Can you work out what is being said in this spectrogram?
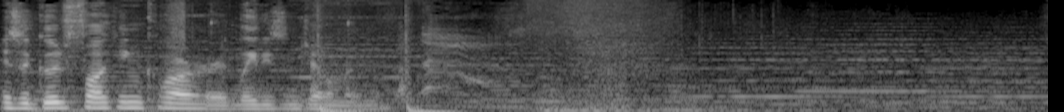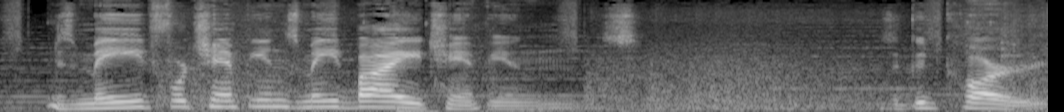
is a good fucking card, ladies and gentlemen. Is made for champions, made by champions. It's a good card.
